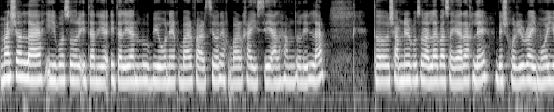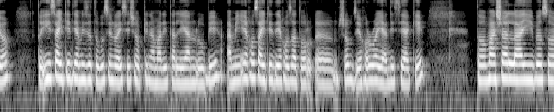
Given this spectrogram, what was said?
মাশাল্লাহ এই বছর ইতালিয়া, ইতালিয়ান লুবি অনেকবার ফার্সি অনেকবার খাইছি, আলহামদুলিল্লাহ। তো সামনের বছর আল্লাহ বাসাইয়া রাখলে বেশ শরীর রাইমইও তো এই সাইটে দিয়ে আমি যত গুছিন রয়েছি সবটিন আমার ইতালিয়ান লুবি। আমি এখো সাইটে দিয়ে এখো জাতর সবজি হরুয়াইয়া দিছি আর কি। তো মাশাল্লাহ এই বছর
